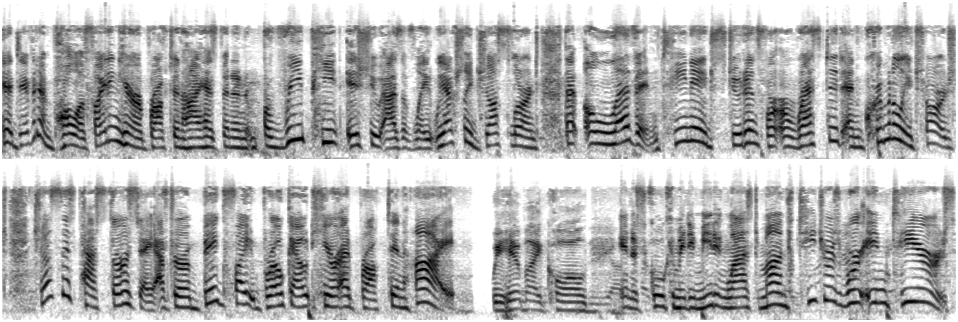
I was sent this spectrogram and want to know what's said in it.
Yeah, David and Paula, fighting here at Brockton High has been an, a repeat issue as of late. We actually just learned that 11 teenage students were arrested and criminally charged just this past Thursday after a big fight broke out here at Brockton High. We hereby call uh, In a school committee meeting last month, teachers were in tears,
